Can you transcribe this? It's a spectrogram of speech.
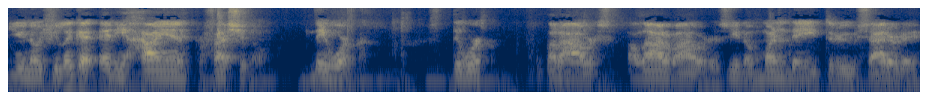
You know, if you look at any high-end professional, they work. They work a lot of hours, a lot of hours. You know, Monday through Saturday.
